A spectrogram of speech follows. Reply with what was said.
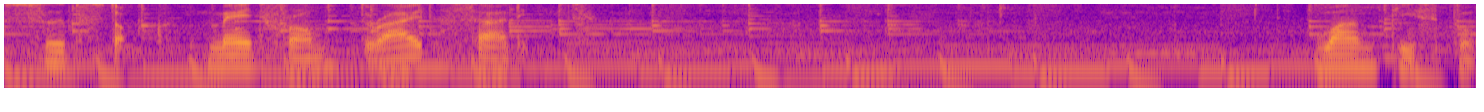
Soup stock made from dried sardines. 1 teaspoon.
